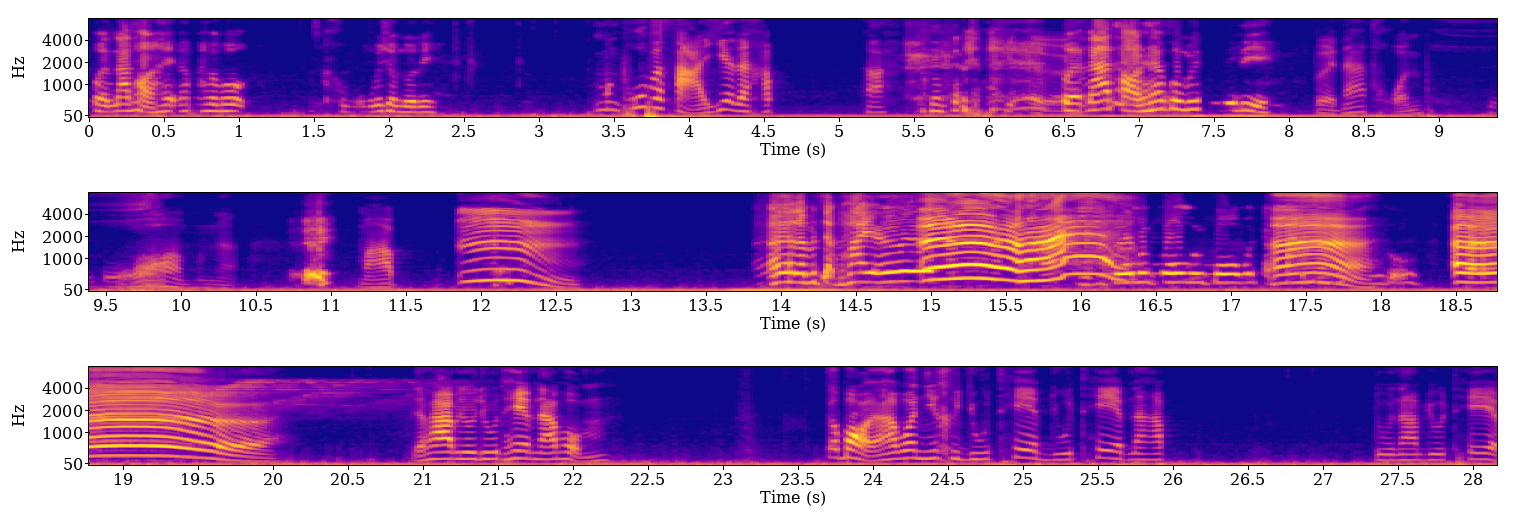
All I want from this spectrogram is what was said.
เปิดหน้าถอนให้ให้พวกคุณผู้ชมดูดิมึงพูดภาษาเฮียเลยครับฮะเออเปิดหน้าถอนให้คุณผู้ชมดูดิเปิดหน้าถอนพ่อมึงอะมาครับ อืมเออแล้วมันจับให้เออเออฮะมันโกงมันโกงมันโกงมันจับให้อ่ามันโกงเออเดี๋ยวพาไปดูยูเทพนะผม ก็บอกนะครับว่านี้คือยูเทพยูเทพนะครับ ดูนะครับยูเทพ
